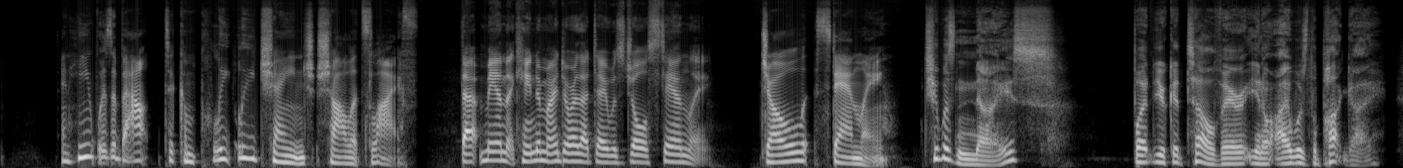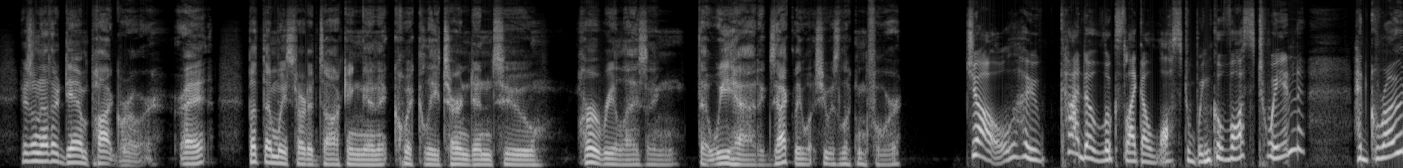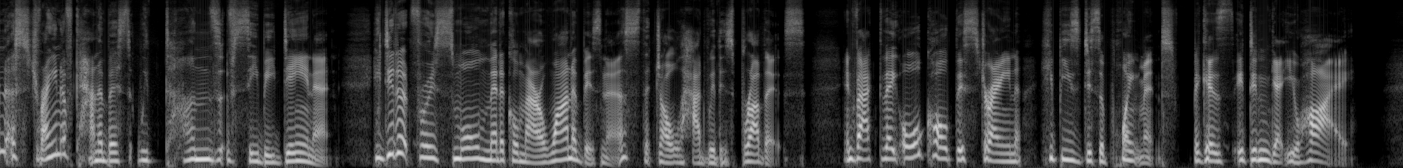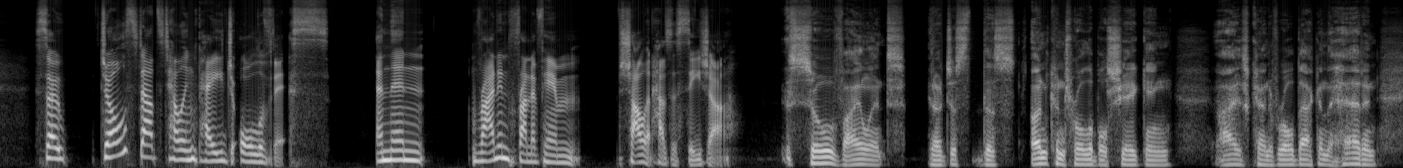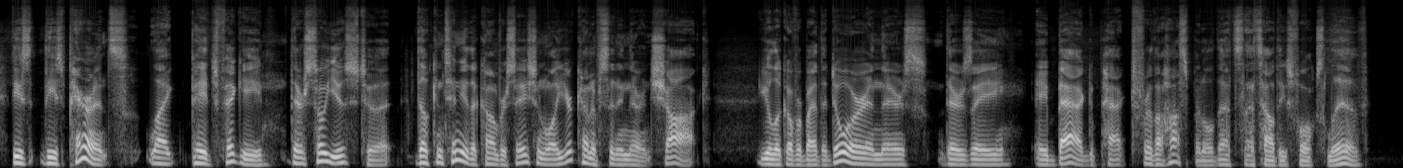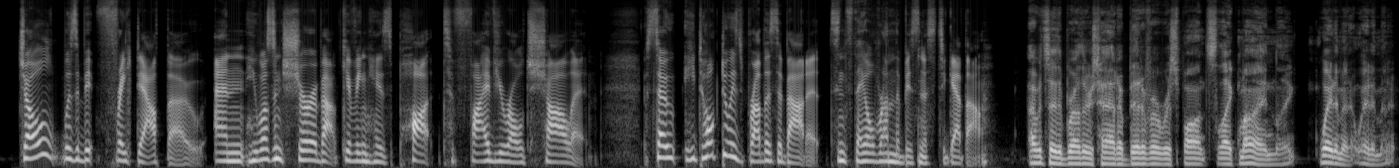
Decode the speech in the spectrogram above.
And he was about to completely change Charlotte's life. That man that came to my door that day was Joel Stanley. Joel Stanley. She was nice, but you could tell very, you know, I was the pot guy here's another damn pot grower, right? But then we started talking and it quickly turned into her realizing that we had exactly what she was looking for. Joel, who kind of looks like a lost Winklevoss twin, had grown a strain of cannabis with tons of CBD in it. He did it for his small medical marijuana business that Joel had with his brothers. In fact, they all called this strain hippie's disappointment because it didn't get you high. So Joel starts telling Paige all of this. And then, right in front of him, Charlotte has a seizure. So violent, you know, just this uncontrollable shaking, eyes kind of roll back in the head. And these these parents, like Paige Figi, they're so used to it. They'll continue the conversation while you're kind of sitting there in shock. You look over by the door and there's there's a a bag packed for the hospital. That's that's how these folks live. Joel was a bit freaked out though, and he wasn't sure about giving his pot to five year old Charlotte. So he talked to his brothers about it since they all run the business together. I would say the brothers had a bit of a response like mine, like, wait a minute, wait a minute.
